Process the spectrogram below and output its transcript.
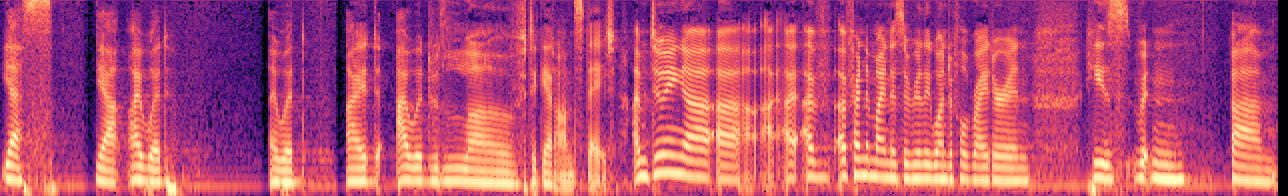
Yes. Yeah, I would. I would. I'd. I would love to get on stage. I'm doing a. a I, I've a friend of mine is a really wonderful writer, and he's written um,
